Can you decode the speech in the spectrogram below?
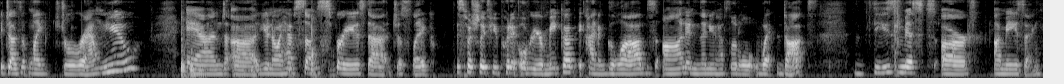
It doesn't like drown you. And, uh, you know, I have some sprays that just like, especially if you put it over your makeup, it kind of globs on and then you have little wet dots. These mists are amazing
